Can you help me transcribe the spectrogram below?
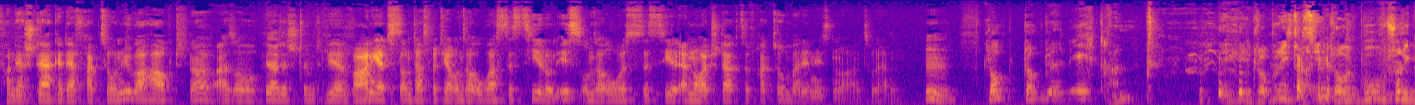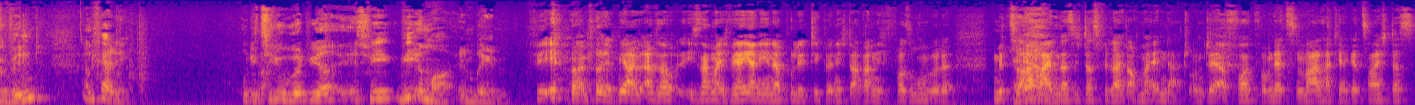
von der Stärke der Fraktion überhaupt. Ne? Also Ja, das stimmt. wir waren jetzt, und das wird ja unser oberstes Ziel und ist unser oberstes Ziel, erneut stärkste Fraktion bei den nächsten Wahlen zu werden. Glaubt glaub du echt dran? Ich, glaube nicht dran. Ich glaube, Bubenschulde gewinnt und fertig. Und die CDU wird wieder, ist wie, wie immer in Bremen. Wie immer in Bremen. Ja, also ich sag mal, ich wäre ja nie in der Politik, wenn ich daran nicht versuchen würde, mitzuarbeiten, Ja. dass sich das vielleicht auch mal ändert. Und der Erfolg vom letzten Mal hat ja gezeigt, dass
